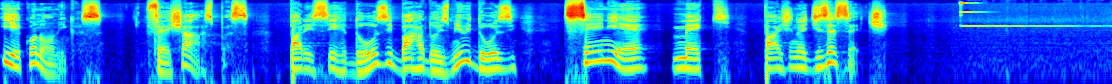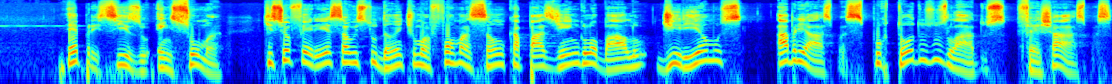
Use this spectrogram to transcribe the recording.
e econômicas. Fecha aspas. Parecer 12/2012, CNE MEC, página 17. É preciso, em suma, que se ofereça ao estudante uma formação capaz de englobá-lo, diríamos, abre aspas, por todos os lados, fecha aspas,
